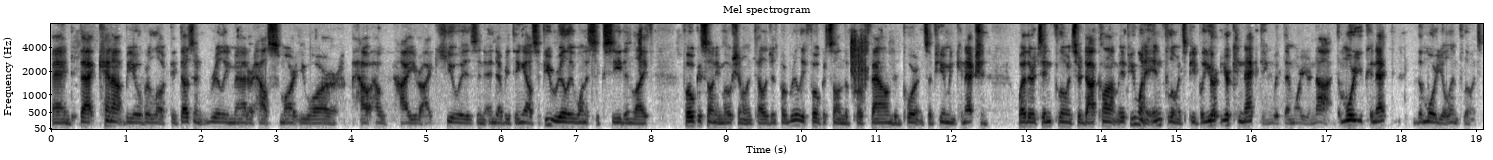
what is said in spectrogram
and that cannot be overlooked. It doesn't really matter how smart you are, how how high your IQ is, and, and everything else. If you really want to succeed in life, focus on emotional intelligence, but really focus on the profound importance of human connection. Whether it's influencer.com, if you want to influence people, you're you're connecting with them or you're not. The more you connect, the more you'll influence.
